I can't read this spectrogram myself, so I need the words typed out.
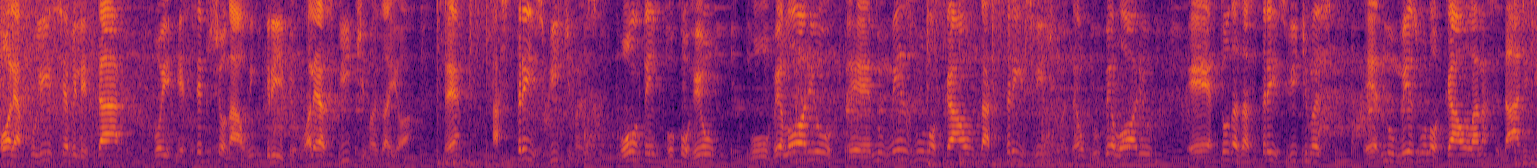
Olha, a polícia militar foi excepcional, incrível. Olha as vítimas aí, ó, né? As três vítimas. Ontem ocorreu o velório é, no mesmo local das três vítimas, né? O velório é, todas as três vítimas é, no mesmo local lá na cidade de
